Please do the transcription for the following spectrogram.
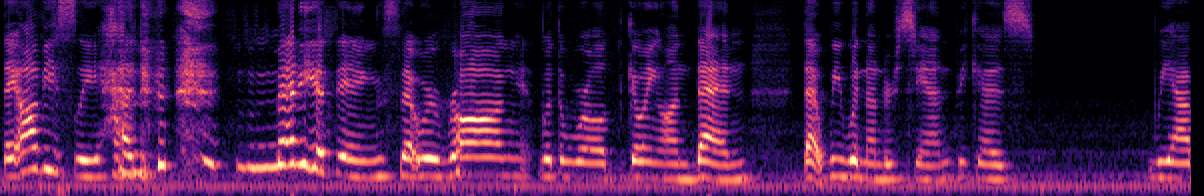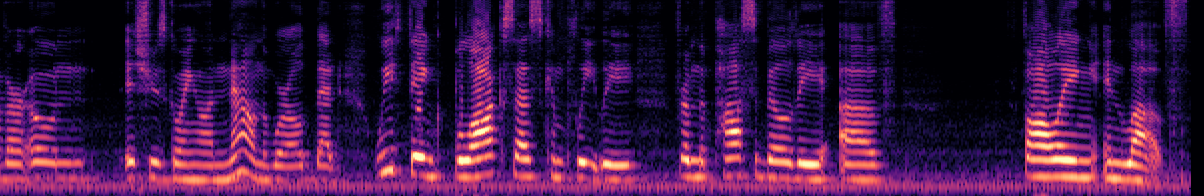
they obviously had many of things that were wrong with the world going on then that we wouldn't understand because we have our own issues going on now in the world that we think blocks us completely from the possibility of falling in love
